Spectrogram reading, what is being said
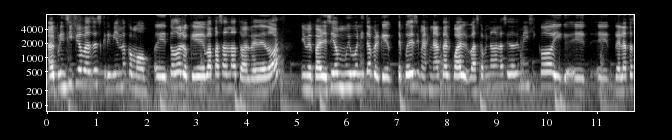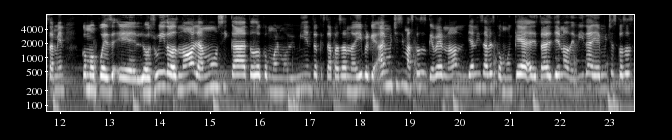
al principio vas describiendo como eh, todo lo que va pasando a tu alrededor y me pareció muy bonita porque te puedes imaginar tal cual vas caminando en la Ciudad de México y eh, relatas también como pues eh, los ruidos, ¿no? La música, todo como el movimiento que está pasando ahí, porque hay muchísimas cosas que ver, ¿no? Ya ni sabes como en qué está lleno de vida y hay muchas cosas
